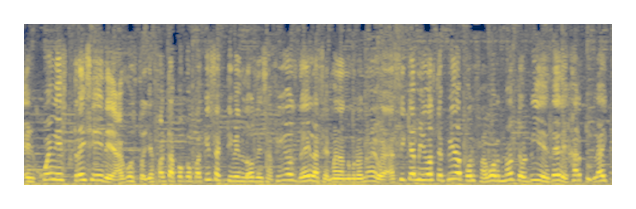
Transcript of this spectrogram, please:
el jueves 13 de agosto. Ya falta poco para que se activen los desafíos de la semana número 9. Así que amigos, te pido por favor no te olvides de dejar tu like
